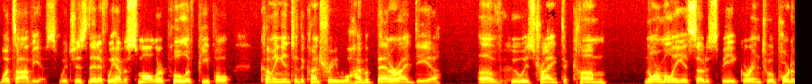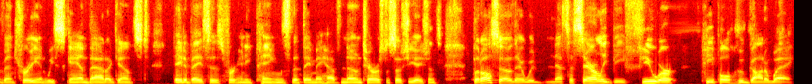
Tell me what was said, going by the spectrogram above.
what's obvious, which is that if we have a smaller pool of people coming into the country, we'll have a better idea of who is trying to come normally is so to speak or into a port of entry and we scan that against databases for any pings that they may have known terrorist associations, but also there would necessarily be fewer people who got away.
